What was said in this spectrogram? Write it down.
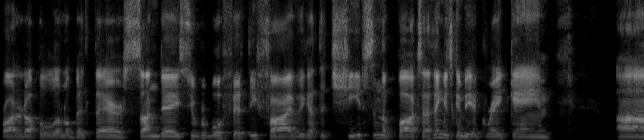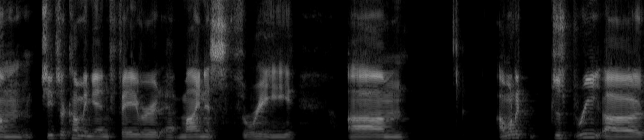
Brought it up a little bit there. Sunday, Super Bowl Fifty Five. We got the Chiefs and the Bucks. I think it's going to be a great game. Um, Chiefs are coming in favored at minus three. Um, I want to just re- uh,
